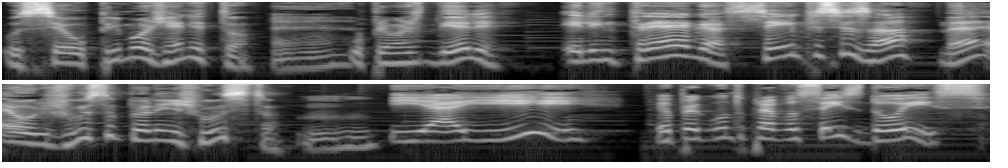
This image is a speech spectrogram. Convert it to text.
o seu primogênito, é. o primogênito dele, ele entrega sem precisar, né? É o justo pelo injusto. Uhum. E aí, eu pergunto para vocês dois,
